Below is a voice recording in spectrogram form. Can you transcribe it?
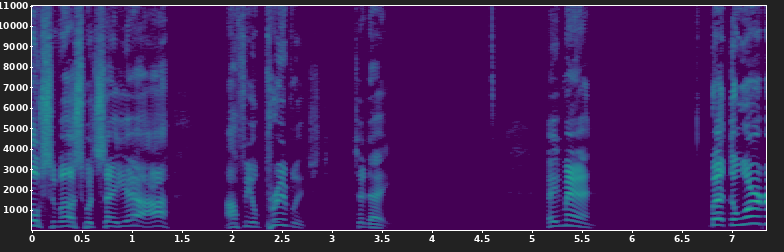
Most of us would say, Yeah, I, I feel privileged today. Amen. But the word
